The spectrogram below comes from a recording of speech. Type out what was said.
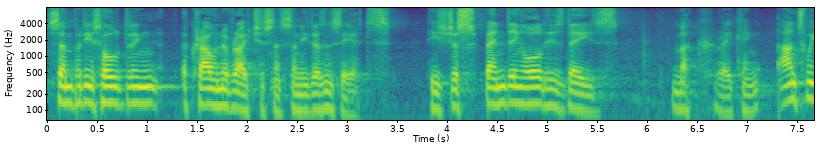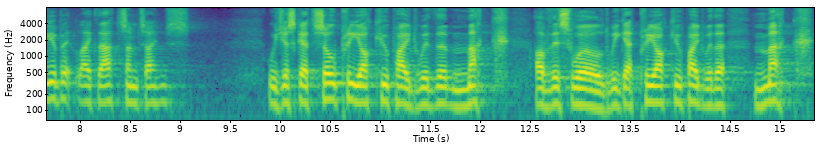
somebody's holding a crown of righteousness and he doesn't see it. He's just spending all his days muck raking. Aren't we a bit like that sometimes? We just get so preoccupied with the muck of this world. We get preoccupied with the muck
